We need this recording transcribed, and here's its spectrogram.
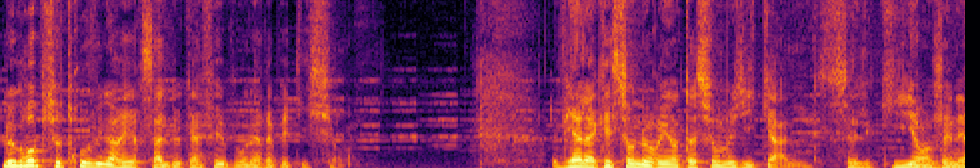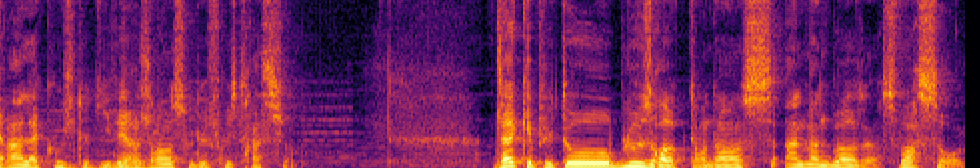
le groupe se trouve une arrière-salle de café pour les répétitions. Vient la question de l'orientation musicale, celle qui, en général, accouche de divergence ou de frustration. Jack est plutôt blues rock, tendance Allman Brothers, voire soul.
